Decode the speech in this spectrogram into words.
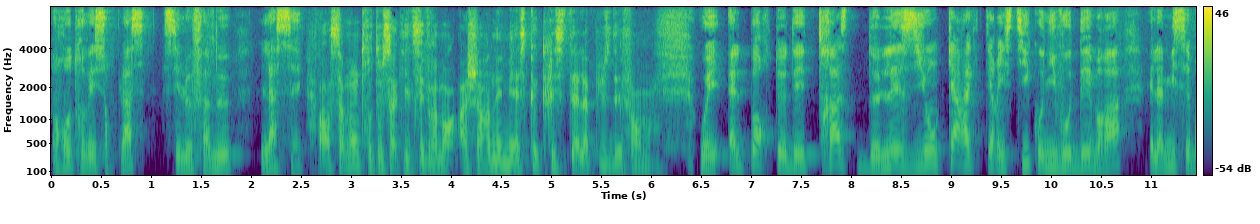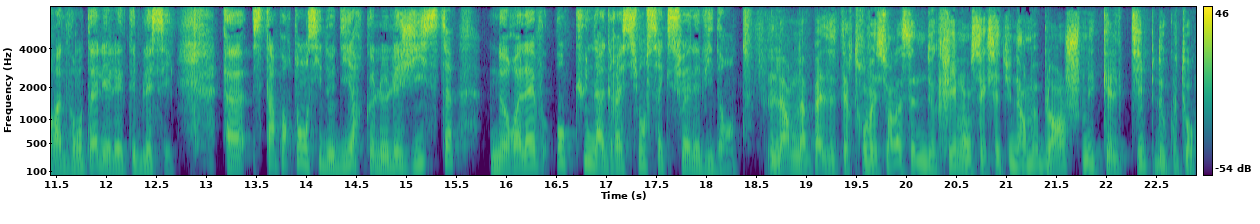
retrouvé sur place. C'est le fameux lacet. Alors ça montre tout ça qu'il s'est vraiment acharné. Mais est-ce que Christelle a pu se défendre? Oui, elle porte des traces de lésions caractéristiques au niveau des bras. Elle a mis ses bras devant elle et elle a été blessée. Euh, c'est important aussi de dire que le légiste ne relève aucune agression sexuelle évidente. L'arme n'a pas été retrouvée sur la scène de crime. On sait que c'est une arme blanche, mais quel type de couteau?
